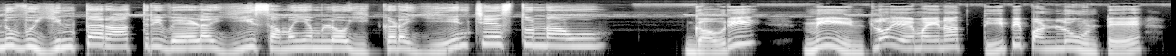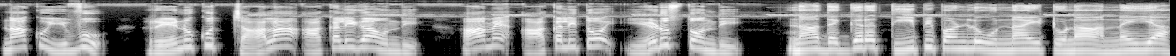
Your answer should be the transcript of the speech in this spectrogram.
నువ్వు ఇంత రాత్రి వేళ ఈ సమయంలో ఇక్కడ ఏం చేస్తున్నావు? గౌరీ మీ ఇంట్లో ఏమైనా తీపి పండ్లు ఉంటే నాకు ఇవ్వు. రేణుకు చాలా ఆకలిగా ఉంది. ఆమె ఆకలితో ఏడుస్తోంది. నా దగ్గర తీపి పండ్లు ఉన్నాయి టునా అన్నయ్య.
